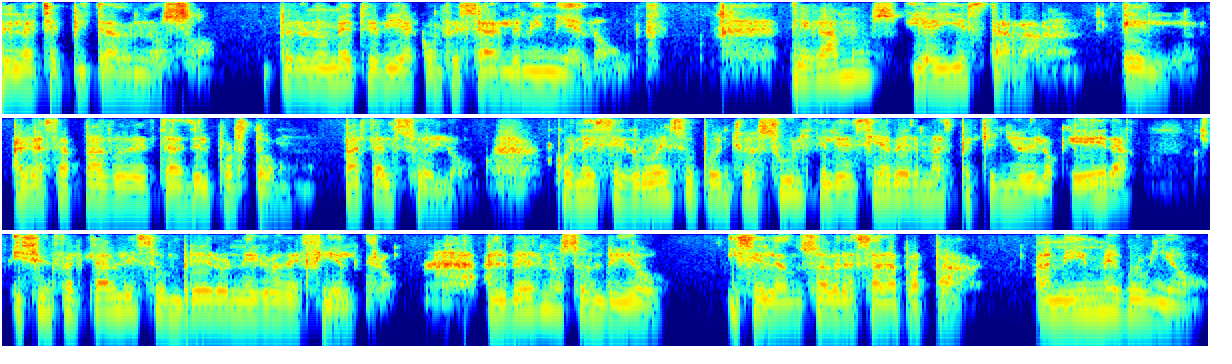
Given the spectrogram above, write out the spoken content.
de la Chepita Donoso. Pero no me atreví a confesarle mi miedo. Llegamos y ahí estaba, él, agazapado detrás del portón, pata al suelo, con ese grueso poncho azul que le hacía ver más pequeño de lo que era, y su infaltable sombrero negro de fieltro. Al vernos sonrió y se lanzó a abrazar a papá. A mí me gruñó,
